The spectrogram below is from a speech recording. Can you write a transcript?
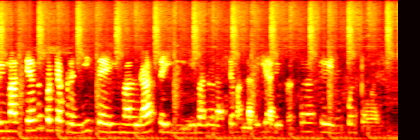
Y más que eso porque aprendiste y maduraste y valoraste más la vida y otras cosas que vienen con todo eso.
